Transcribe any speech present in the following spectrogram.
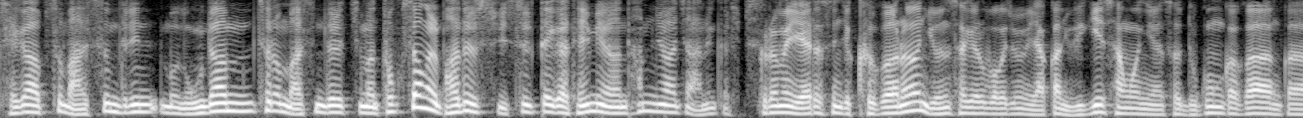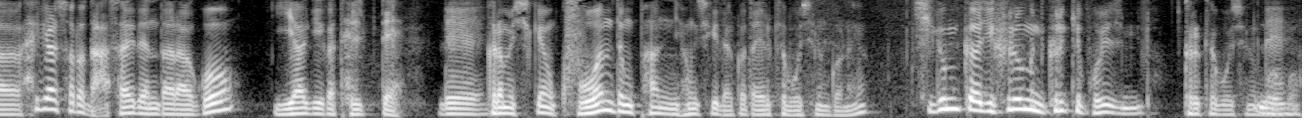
제가 앞서 말씀드린 뭐 농담처럼 말씀드렸지만 독상을 받을 수 있을 때가 되면 합류하지 않을까 싶습니다. 그러면 예를 들어서 이제 그거는 윤석열 후보가 좀 약간 위기 상황이어서 누군가가 그러니까 해결서로 나서야 된다라고 이야기가 될 때, 네. 그러면 쉽게 말하면 구원 등판 형식이 될 거다 이렇게 보시는 거네요. 지금까지 흐름은 그렇게 보여집니다. 그렇게 보시는 네. 거고.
